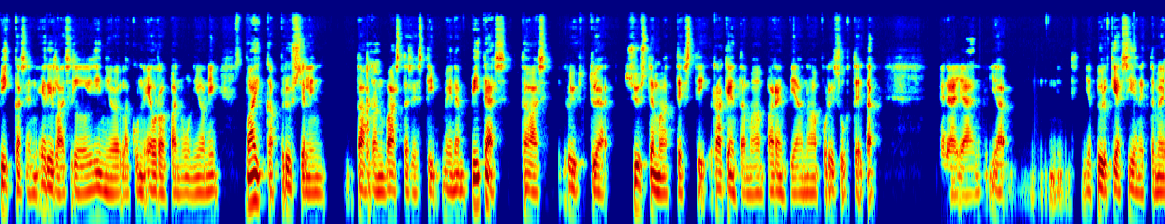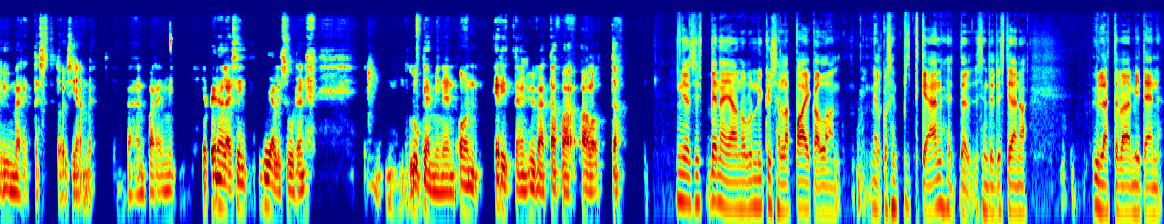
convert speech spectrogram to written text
pikkasen erilaisilla linjoilla kuin Euroopan unioni, vaikka Brysselin tahdon vastaisesti meidän pitäisi taas ryhtyä systemaattisesti rakentamaan parempia naapurisuhteita Venäjään ja, ja pyrkiä siihen, että me ymmärrettäisiin toisiamme vähän paremmin. Ja venäläisen kirjallisuuden lukeminen on erittäin hyvä tapa aloittaa. Niin siis Venäjä on ollut nykyisellä paikallaan melkoisen pitkään, että sen tietysti aina yllättävää, miten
